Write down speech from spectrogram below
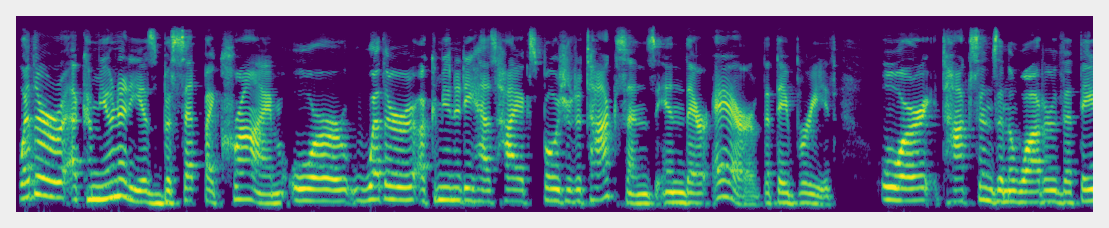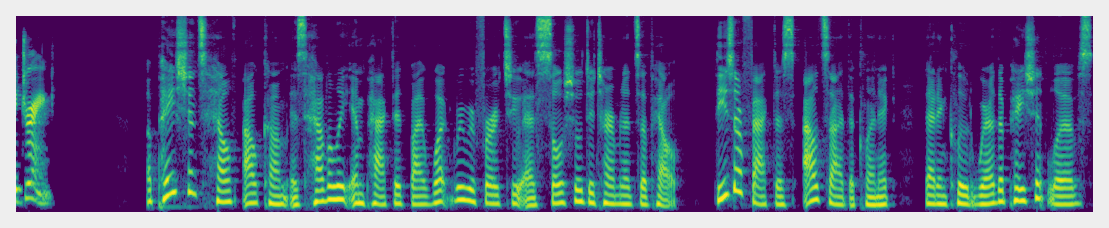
whether a community is beset by crime or whether a community has high exposure to toxins in their air that they breathe or toxins in the water that they drink. A patient's health outcome is heavily impacted by what we refer to as social determinants of health. These are factors outside the clinic that include where the patient lives,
